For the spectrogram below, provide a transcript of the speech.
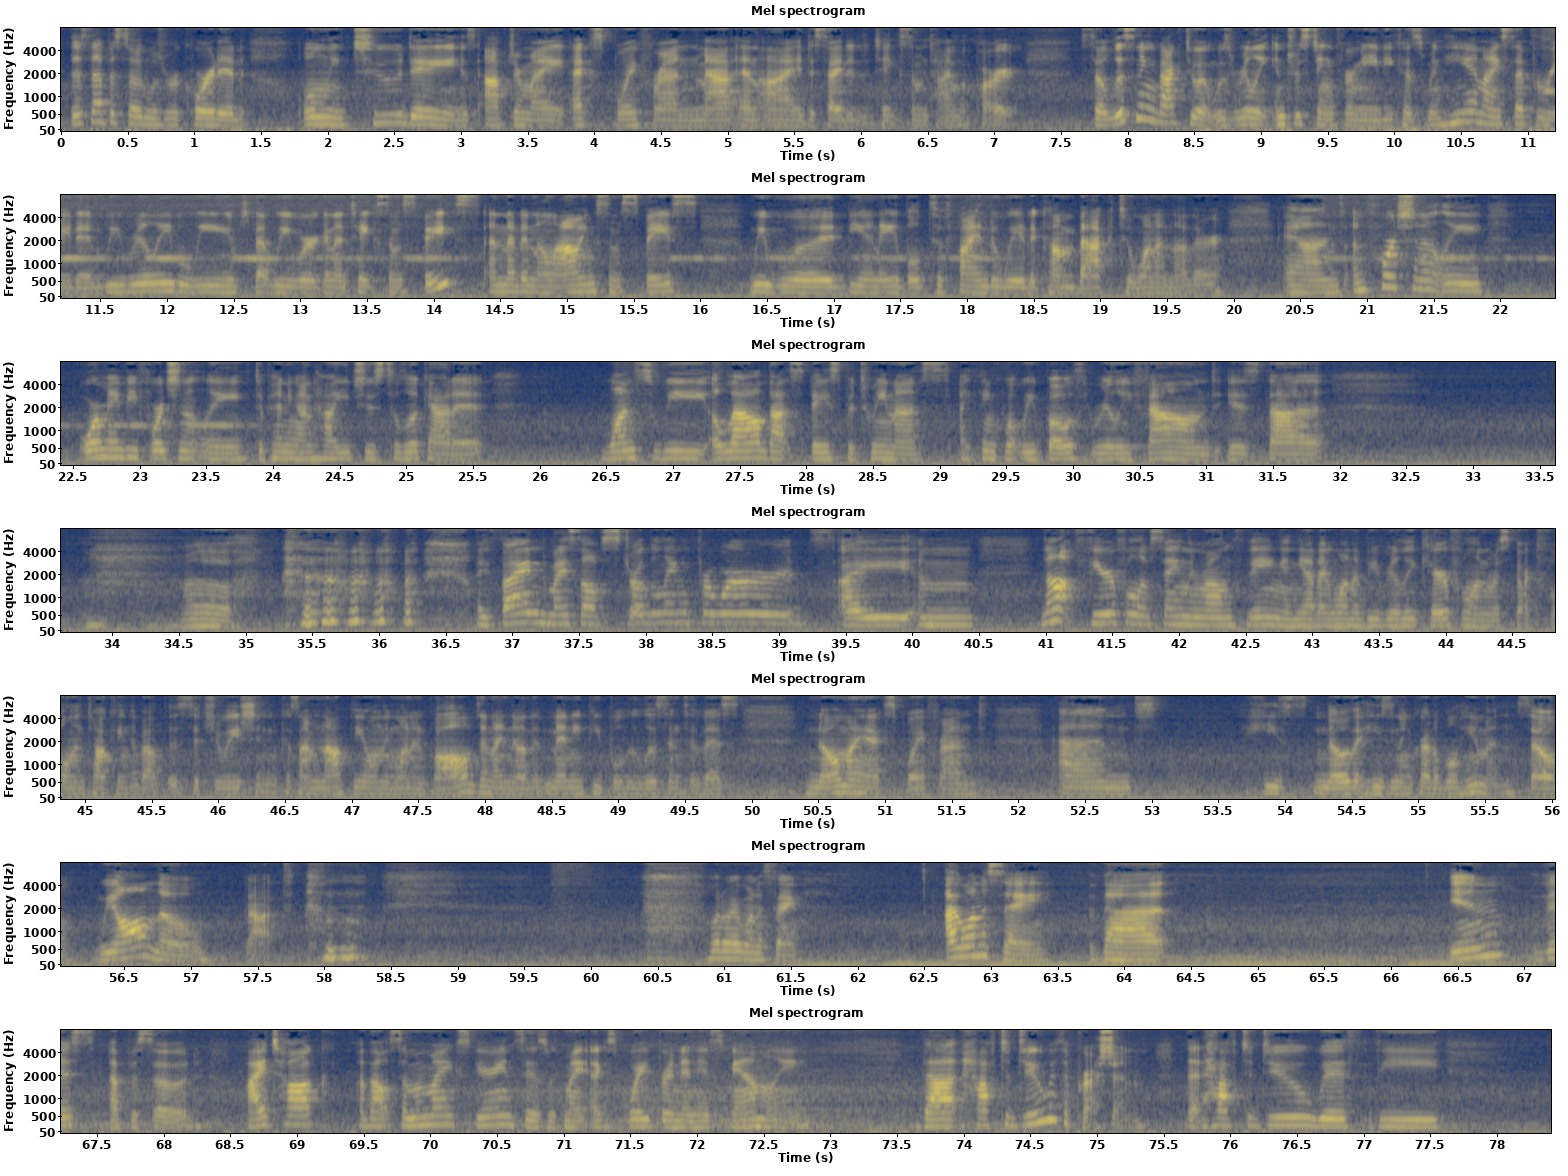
this episode was recorded only two days after my ex boyfriend, Matt, and I decided to take some time apart. So, listening back to it was really interesting for me because when he and I separated, we really believed that we were going to take some space and that in allowing some space, we would be enabled to find a way to come back to one another. And unfortunately, or maybe fortunately, depending on how you choose to look at it, once we allowed that space between us, I think what we both really found is that. I find myself struggling for words. I am not fearful of saying the wrong thing, and yet I want to be really careful and respectful in talking about this situation because I'm not the only one involved, and I know that many people who listen to this know my ex-boyfriend and he's know that he's an incredible human. So we all know that. what do I want to say? I want to say that in this episode, I talk about some of my experiences with my ex boyfriend and his family that have to do with oppression, that have to do with the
